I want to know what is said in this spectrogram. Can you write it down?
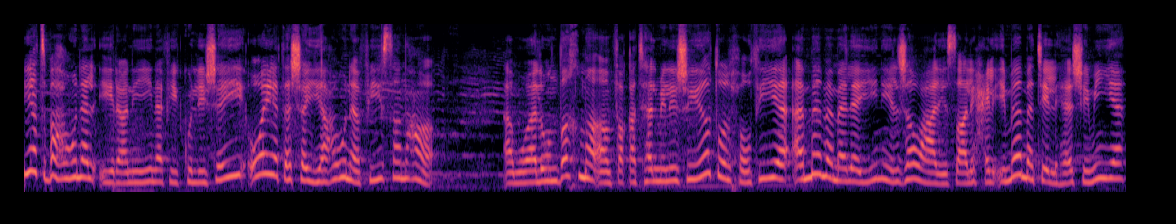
يتبعون الإيرانيين في كل شيء ويتشيعون في صنعاء. أموال ضخمة أنفقتها الميليشيات الحوثية أمام ملايين الجوعى لصالح الإمامة الهاشمية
